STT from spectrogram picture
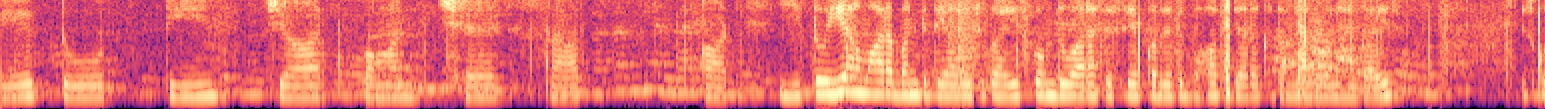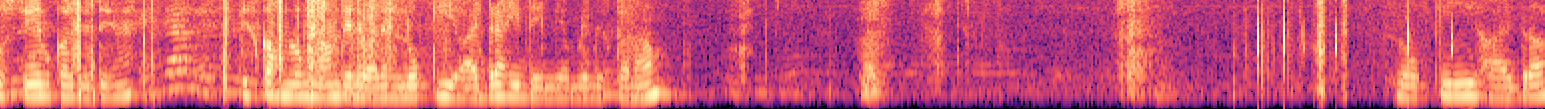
एक, दो, तीन, चार, पाँच, छ, सात आठ ये तो ये हमारा बन के तैयार हो चुका है। इसको हम दोबारा से सेव कर देते हैं। बहुत ही ज़्यादा खतरनाक बना है गाइस इसको सेव कर देते हैं। इसका हम लोग नाम देने वाले हैं लोकी हाइड्रा ही देंगे हम लोग इसका नाम। लोकी हाइड्रा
